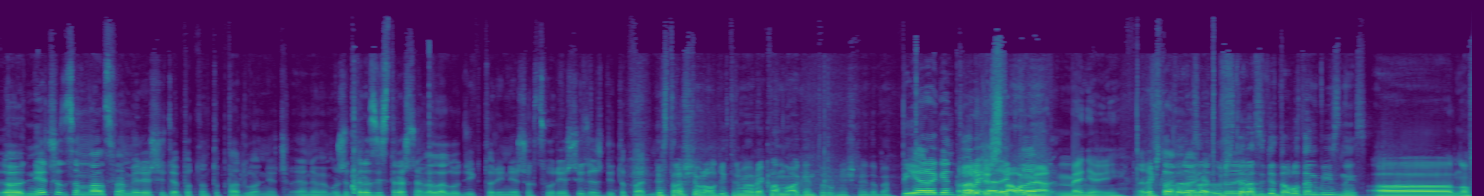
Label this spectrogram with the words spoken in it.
E, niečo som mal s vami riešiť a potom to padlo niečo. Ja neviem. Už teraz je strašne veľa ľudí, ktorí niečo chcú riešiť a vždy to Je padne. strašne veľa ľudí, ktorí majú reklamnú agentúru v dnešnej dobe. PR agentúry Práve, že a stále reklam... me- menej. Už, reklamné už agentúry. teraz ide dolu ten biznis. Uh, no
